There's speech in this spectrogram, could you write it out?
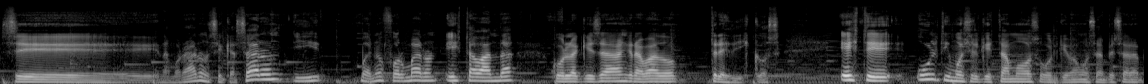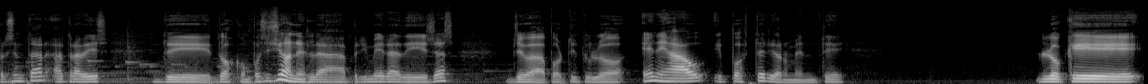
se enamoraron, se casaron y bueno, formaron esta banda con la que ya han grabado tres discos. Este último es el que estamos o el que vamos a empezar a presentar a través de dos composiciones. La primera de ellas lleva por título Anyhow y posteriormente lo que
